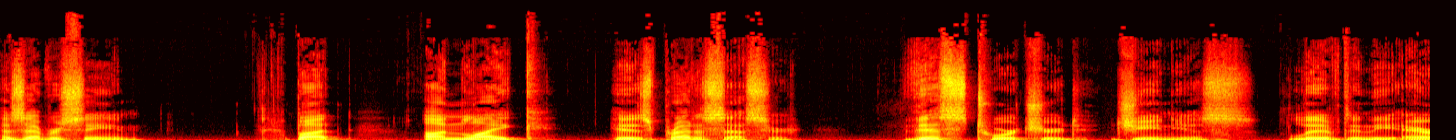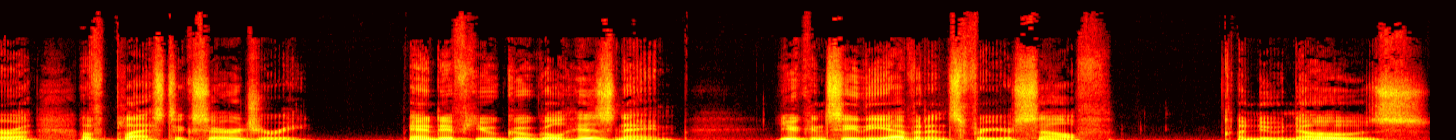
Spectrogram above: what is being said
has ever seen. But unlike his predecessor, this tortured genius lived in the era of plastic surgery. And if you Google his name, you can see the evidence for yourself. A new nose,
